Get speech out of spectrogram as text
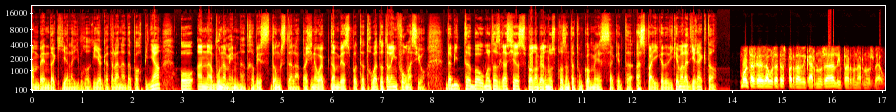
en venda aquí a la llibreria catalana de Perpinyà o en abonament a través doncs, de la pàgina web també es pot trobar tota la informació. David Bou, moltes gràcies per haver-nos presentat un cop més aquest espai que dediquem a la directa. Moltes gràcies a vosaltres per dedicar-nos-a i per donar-nos veu.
